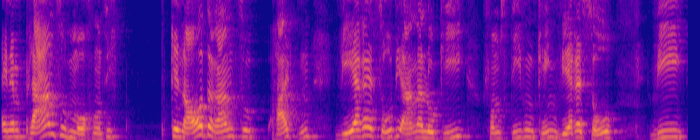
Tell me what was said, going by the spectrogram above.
einen Plan zu machen und sich genau daran zu halten, wäre so die Analogie vom Stephen King, wäre so, wie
